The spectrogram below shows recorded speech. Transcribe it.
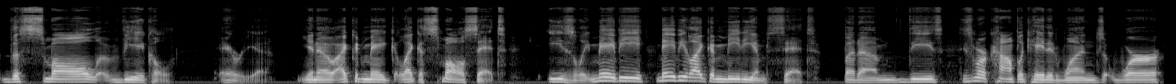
the small vehicle area. You know, I could make like a small set easily. Maybe maybe like a medium set but um, these these more complicated ones were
